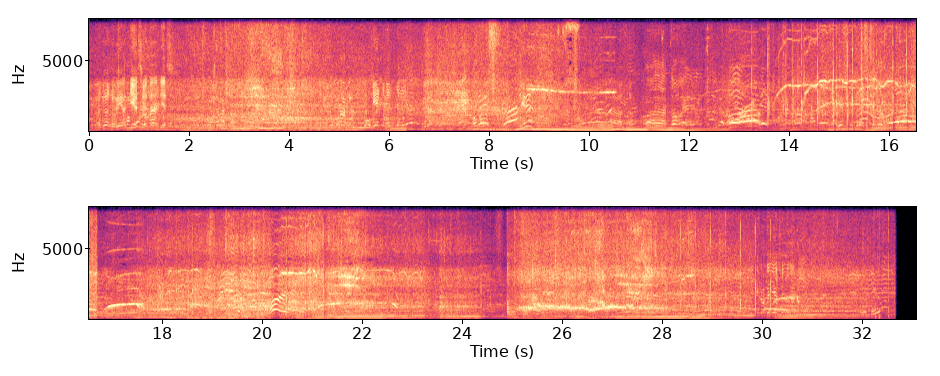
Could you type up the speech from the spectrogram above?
¿Temperatura subí El 10, este es el 10. Adelantó. Ahí ese señor. 谢谢大家。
